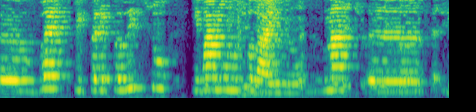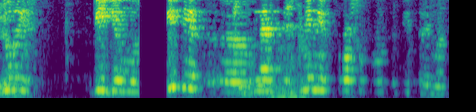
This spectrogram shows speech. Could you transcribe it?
е, ввести перепелицю Івану Миколаївну. У нас е, це юрист відділу освіти е, внести зміни, прошу проти підтримати.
